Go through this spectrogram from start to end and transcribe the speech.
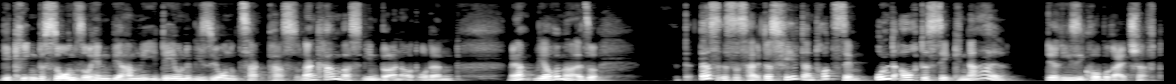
Wir kriegen das so und so hin. Wir haben eine Idee und eine Vision und zack, passt. Und dann kam was wie ein Burnout oder ein, ja, wie auch immer. Also, das ist es halt. Das fehlt dann trotzdem. Und auch das Signal der Risikobereitschaft.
